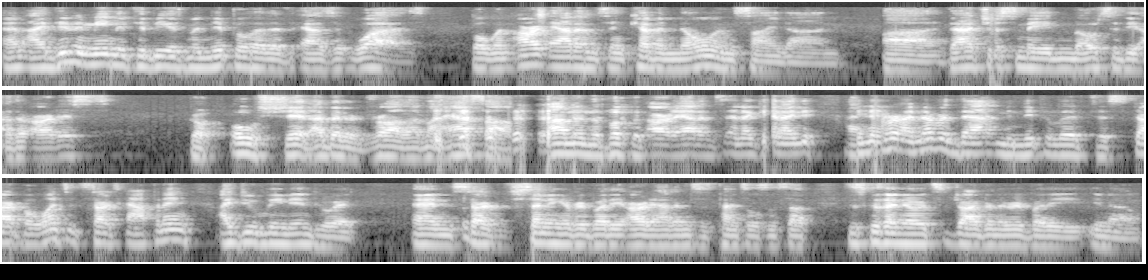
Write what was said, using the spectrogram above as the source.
and I didn't mean it to be as manipulative as it was, but when Art Adams and Kevin Nowlan signed on, uh, that just made most of the other artists go, "Oh shit, I better draw my ass off." I'm in the book with Art Adams, and again, I I never, I'm never that manipulative to start, but once it starts happening, I do lean into it and start sending everybody Art Adams' pencils and stuff just because I know it's driving everybody, you know,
